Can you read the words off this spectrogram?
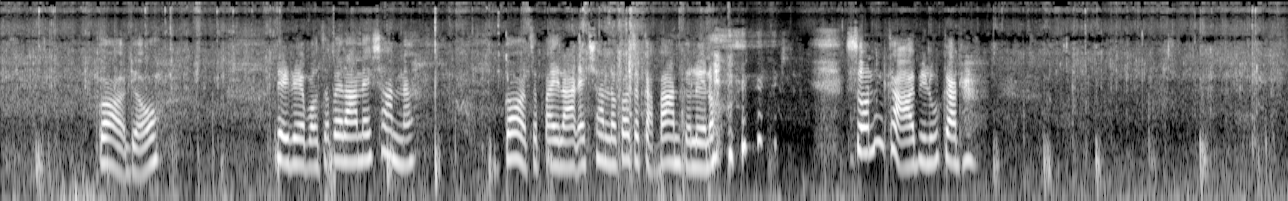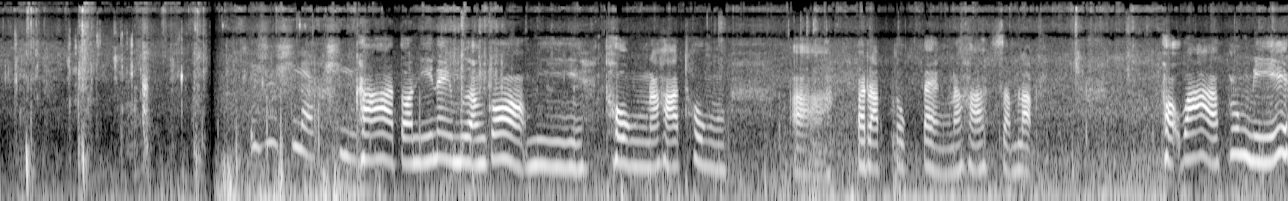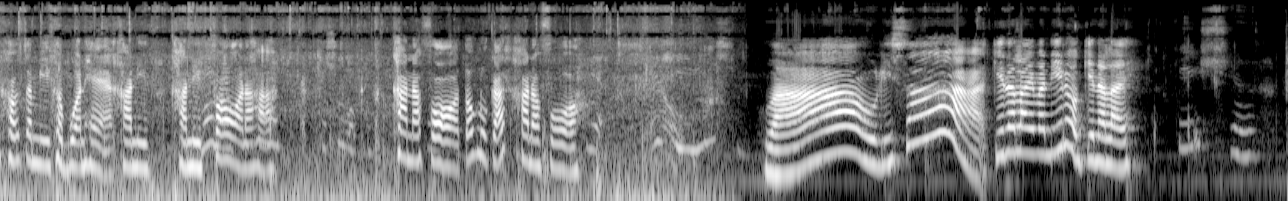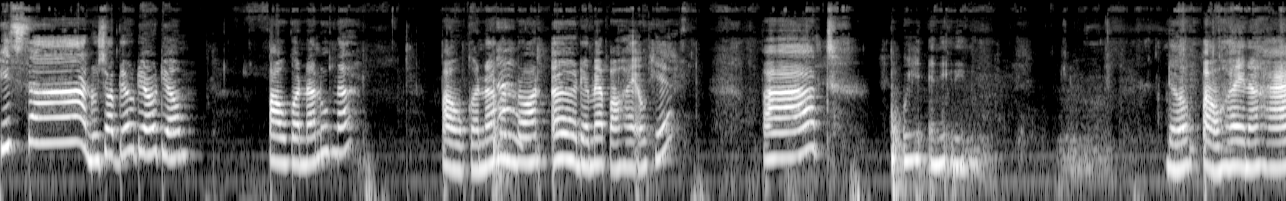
ก็เดี๋ยว เด็กๆบอกจะไปร้านแอคชั่นนะ ก็จะไปร้านแอคชั่นแล้วก็จะกลับบ้านกันเลยเนาะ ส้นขาพี่รู้กัน Is er s'nachts hier? ค่ะ ตอนนี้ในเมืองก็มีธงนะคะธงอ่าประดับตกแต่งนะคะสำหรับ เพราะว่าพรุ่งนี้เขาจะมีขบวนแห่คานิคานิฟอร์นะคะ คานาฟอร์ต้องลูกัสคานาฟอร์ว้าว ลิซ่า กินอะไรวันนี้หนูกินอะไร Deze. พิซซ่า หนูชอบเดี๋ยวเดี๋ยวเดี๋ยวเป่าก่อนนะลูกนะ เป่าก่อนนะมันร้อน เออ เดี๋ยวแม่เป่าให้โอเคปาดอุ้ยอันนี้นี่เดี๋ยวเป่าให้นะคะ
